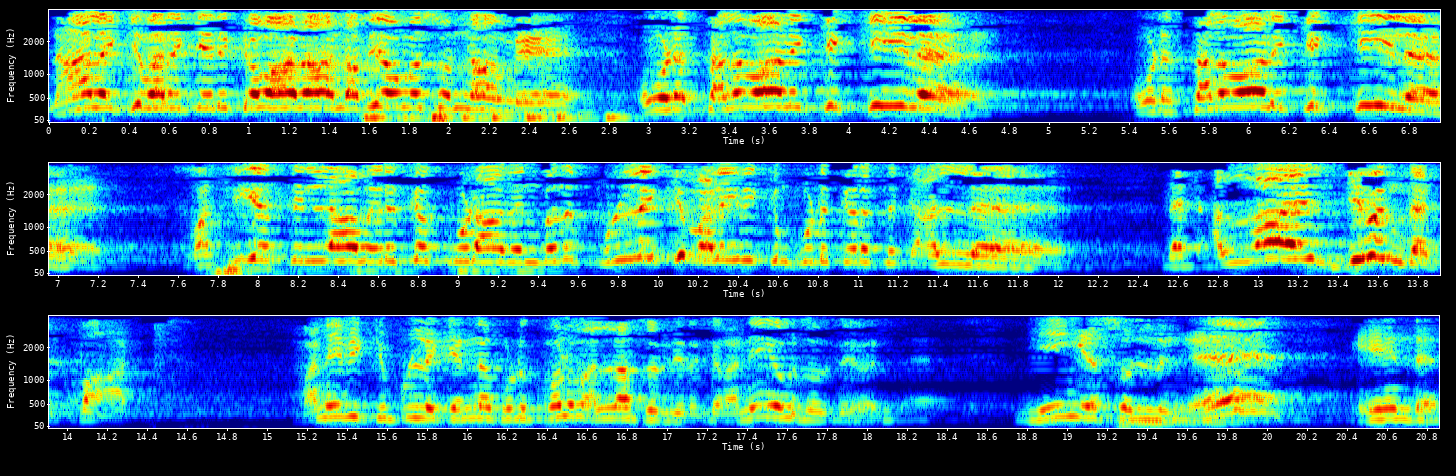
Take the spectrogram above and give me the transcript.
நாளைக்கு வரைக்கும் இருக்கவானா நபி அவங்க சொன்னாங்க. உங்களோட தலைவாணிக்கு கீழே. உங்களோட தலைவாணிக்கு கீழே. வசியத் இல்லாம இருக்கக்கூடாது என்பது பிள்ளைக்கு மனைவிக்கும் கொடுக்கறதுக்கு அல்ல. தட் அல்லா இஸ் கிவன் தட் பார்ட் மனைவிக்கு பிள்ளைக்கு என்ன கொடுக்கணும்? அல்லா சொல்லி இருக்கிறான் நீங்க சொல்ல நீங்க சொல்லுங்க. என்ற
